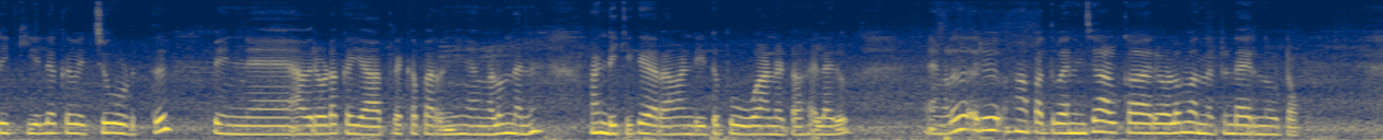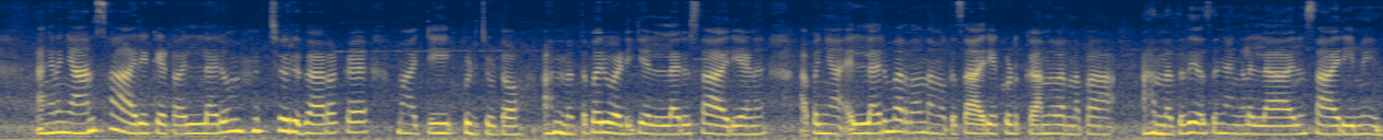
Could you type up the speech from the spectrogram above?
ഡിക്കിയിലൊക്കെ വെച്ച് കൊടുത്ത് പിന്നെ അവരോടൊക്കെ യാത്രയൊക്കെ പറഞ്ഞ് ഞങ്ങളും തന്നെ വണ്ടിക്ക് കയറാൻ വേണ്ടിയിട്ട് പോവാണ് കേട്ടോ എല്ലാവരും ഞങ്ങൾ ഒരു ആ പത്ത് പതിനഞ്ച് ആൾക്കാരോളം വന്നിട്ടുണ്ടായിരുന്നു കേട്ടോ അങ്ങനെ ഞാൻ സാരിയൊക്കെ കേട്ടോ എല്ലാവരും ചുരിദാറൊക്കെ മാറ്റി പിടിച്ചു കേട്ടോ അന്നത്തെ പരിപാടിക്ക് എല്ലാവരും സാരിയാണ്. അപ്പം ഞാൻ എല്ലാവരും പറഞ്ഞു നമുക്ക് സാരിയൊക്കെ എടുക്കാമെന്ന് പറഞ്ഞപ്പോൾ അന്നത്തെ ദിവസം ഞങ്ങൾ എല്ലാവരും സാരിയും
